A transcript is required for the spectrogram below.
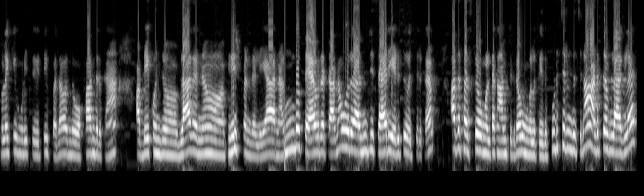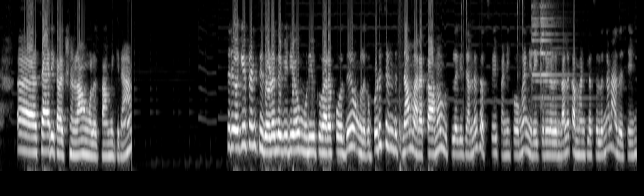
துளக்கி முடித்து விட்டு இப்போதான் வந்து உக்காந்துருக்கேன். அப்படியே கொஞ்சம் vlog இன்னும் ஃபினிஷ் பண்ணுற இல்லையா? நான் ரொம்ப ஃபேவரட்டான ஒரு அஞ்சு saree எடுத்து வச்சிருக்கேன். அதை ஃபர்ஸ்ட்டு உங்கள்கிட்ட காமிச்சுக்கிறேன். உங்களுக்கு இது பிடிச்சிருந்துச்சுன்னா அடுத்த vlogல saree கலெக்ஷன்லாம் உங்களுக்கு காமிக்கிறேன். சரி ஓகே ஃப்ரெண்ட்ஸ் இதோட இந்த வீடியோ முடிவுக்கு வரப்போகுது உங்களுக்கு பிடிச்சிருந்துச்சுன்னா மறக்காம முத்துலகி சேனலை சப்ஸ்கிரைப் பண்ணிக்கோங்க. நிறை குறைகள் இருந்தாலும் கமெண்ட்ல சொல்லுங்க. நான் அதை சேஞ்ச்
